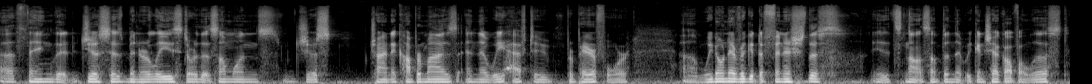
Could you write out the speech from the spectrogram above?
uh, thing that just has been released or that someone's just trying to compromise and that we have to prepare for. Um, we don't ever get to finish this. It's not something that we can check off a list.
